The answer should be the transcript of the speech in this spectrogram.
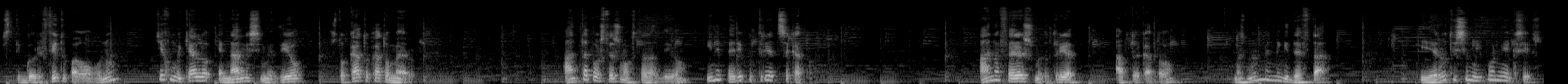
στην κορυφή του παγόβουνου και έχουμε κι άλλο 1,5 με 2 στο κάτω-κάτω μέρος. Αν τα προσθέσουμε αυτά τα δύο, είναι περίπου 3%. Αν αφαιρέσουμε το 3 από το 100, μας μένουν 97. Η ερώτησή μου λοιπόν είναι η εξής.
